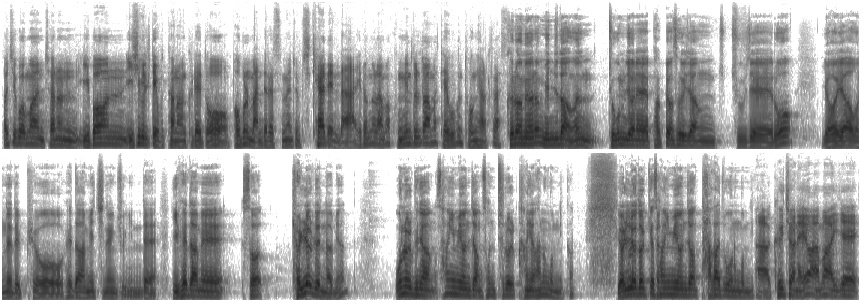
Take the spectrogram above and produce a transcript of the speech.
어찌 보면 저는 이번 21대부터는 그래도 법을 만들었으면 좀 지켜야 된다 이런 걸 아마 국민들도 아마 대부분 동의할 것 같습니다. 그러면은 민주당은 조금 전에 박병석 의장 주재로 여야 원내대표 회담이 진행 중인데 이 회담에서 결렬된다면 오늘 그냥 상임위원장 선출을 강행하는 겁니까? 18개 상임위원장 다 가져오는 겁니까? 아, 그 전에요. 아마 이제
